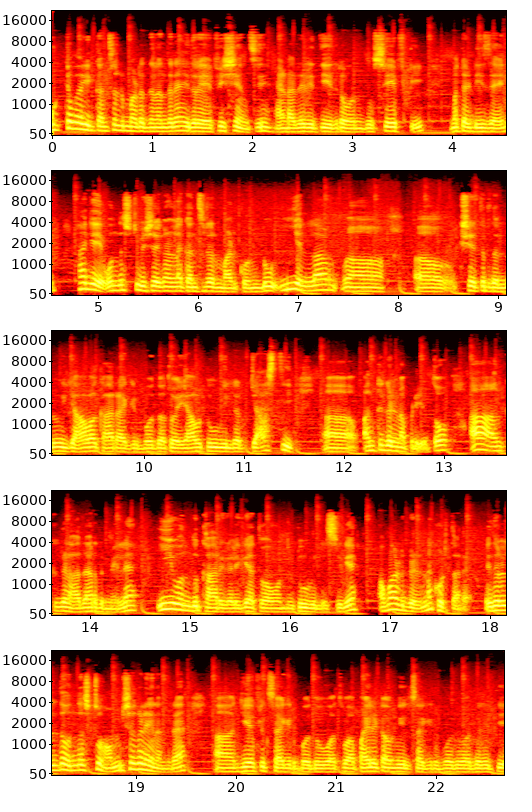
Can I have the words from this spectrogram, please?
ಮುಖ್ಯವಾಗಿ ಕನ್ಸಿಡರ್ ಮಾಡೋದೇನೆಂದ್ರೆ ಇದರ ಎಫಿಷಿಯನ್ಸಿ ಆ್ಯಂಡ್ ಅದೇ ರೀತಿ ಇದರ ಒಂದು ಸೇಫ್ಟಿ ಮತ್ತು ಡಿಸೈನ್ ಹಾಗೆ ಒಂದಷ್ಟು ವಿಷಯಗಳನ್ನ ಕನ್ಸಿಡರ್ ಮಾಡಿಕೊಂಡು ಈ ಎಲ್ಲ ಕ್ಷೇತ್ರದಲ್ಲೂ ಯಾವ ಕಾರ್ ಆಗಿರ್ಬೋದು ಅಥವಾ ಯಾವ ಟೂ ವೀಲರ್ ಜಾಸ್ತಿ ಅಂಕಗಳನ್ನ ಪಡೆಯುತ್ತೋ ಆ ಅಂಕಗಳ ಆಧಾರದ ಮೇಲೆ ಈ ಒಂದು ಕಾರ್ಗಳಿಗೆ ಅಥವಾ ಒಂದು ಟೂ ವೀಲರ್ಸ್ಗೆ ಅವಾರ್ಡ್ಗಳನ್ನ ಕೊಡ್ತಾರೆ. ಇದರಲ್ಲಿ ಒಂದಷ್ಟು ಅಂಶಗಳೇನೆಂದ್ರೆ ಜಿಯೋಫ್ಲಿಕ್ಸ್ ಫ್ಲಿಕ್ಸ್ ಆಗಿರ್ಬೋದು ಅಥವಾ ಪೈಲಟ್ ಆನ್ ವೀಲ್ಸ್ ಆಗಿರ್ಬೋದು, ಅದೇ ರೀತಿ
